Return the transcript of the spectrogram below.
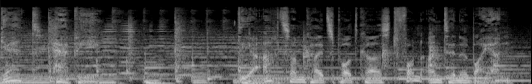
Get Happy. Der Achtsamkeitspodcast von Antenne Bayern.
